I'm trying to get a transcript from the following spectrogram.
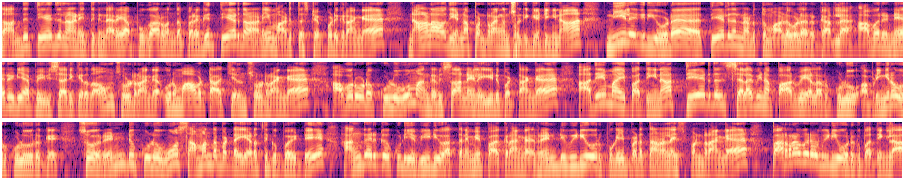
சார்ந்து தேர்தல் ஆணையத்துக்கு நிறையா புகார் வந்த பிறகு தேர்தல் ஆணையம் அடுத்த ஸ்டெப் எடுக்கிறாங்க. நாலாவது என்ன பண்ணுறாங்கன்னு சொல்லி கேட்டிங்கன்னா நீலகிரியோட தேர்தல் நடத்தும் அலுவலர் இருக்கார்ல அவர் நேரடியாக போய் விசாரிக்கிறதாகவும் சொல்கிறாங்க ஒரு மாவட்ட ஆட்சியர்னு சொல்கிறாங்க அவரோட குழுவும் அங்கே விசாரணையில் ஈடுபட்டாங்க. அதே மாதிரி பார்த்தீங்கன்னா தேர்தல் செலவின பார்வையாளர் குழு அப்படிங்கிற ஒரு குழு இருக்குது ஸோ ரெண்டு குழுவும் சம்மந்தப்பட்ட இடத்துக்கு போயிட்டு அங்கே இருக்கக்கூடிய வீடியோ அத்தனையுமே பார்க்குறாங்க ரெண்டு வீடியோ ஒரு புகைப்படத்தை அனலைஸ் பண்ணுறாங்க பரவுற வீடியோ இருக்குது பார்த்தீங்களா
